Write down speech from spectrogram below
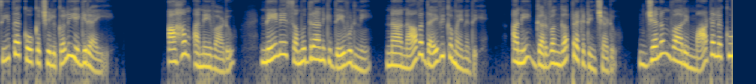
సీతాకోకచిలుకలు ఎగిరాయి. అహం అనేవాడు నేనే సముద్రానికి దేవుడిని నా నావ దైవికమైనది అని గర్వంగా ప్రకటించాడు. జనం వారి మాటలకు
